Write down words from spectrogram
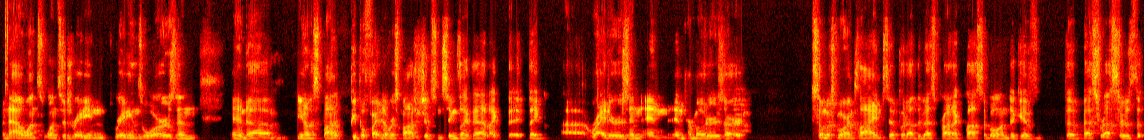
But now, once once there's rating ratings wars and and um, you know spon- people fighting over sponsorships and things like that, like the- like uh, writers and, and and promoters are so much more inclined to put out the best product possible and to give the best wrestlers the,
